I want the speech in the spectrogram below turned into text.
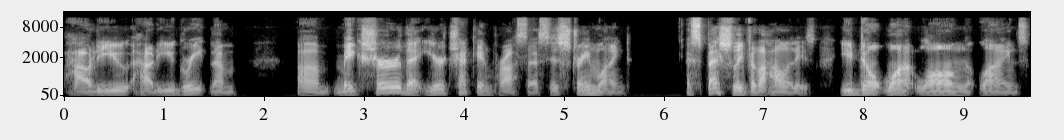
how do you how do you greet them? Um, make sure that your check-in process is streamlined, especially for the holidays. You don't want long lines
